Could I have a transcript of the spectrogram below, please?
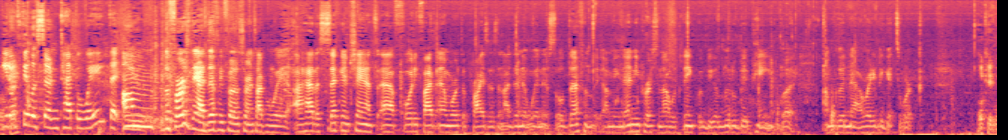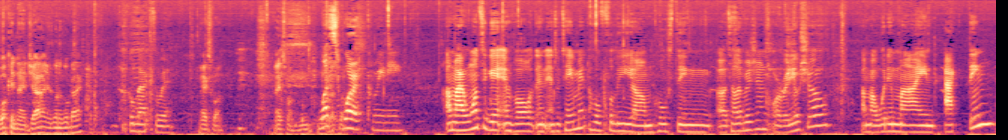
You don't feel a certain type of way that you. Um, the first day I definitely felt a certain type of way. I had a second chance at 45 M worth of prizes and I didn't win it. So definitely, I mean, any person I would think would be a little bit pained, but I'm good now, ready to get to work. Okay, working Nigeria, you're gonna go back? Go back to it. Next one. Next one. Move- move What's that one. work really? Um, I want to get involved in entertainment, hopefully um, hosting a television or radio show. Um, I wouldn't mind acting,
